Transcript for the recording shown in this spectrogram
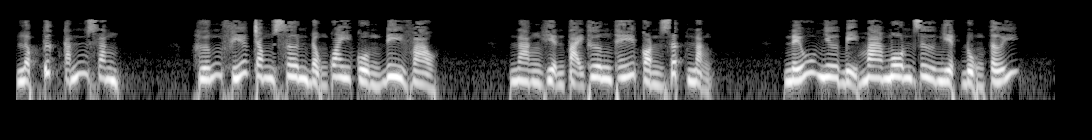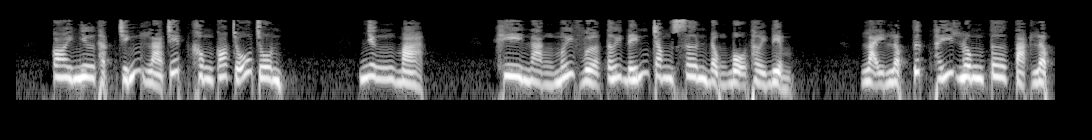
lập tức cắn răng, hướng phía trong sơn động quay cuồng đi vào. Nàng hiện tại thương thế còn rất nặng, nếu như bị ma môn dư nhiệt đụng tới, coi như thật chính là chết không có chỗ chôn. nhưng mà, khi nàng mới vừa tới đến trong sơn động bộ thời điểm, lại lập tức thấy lông tơ tạc lập,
